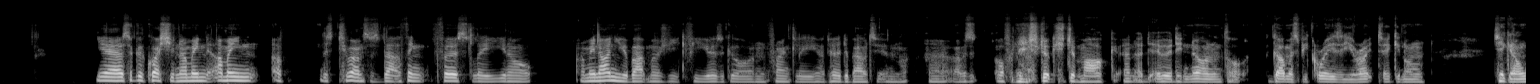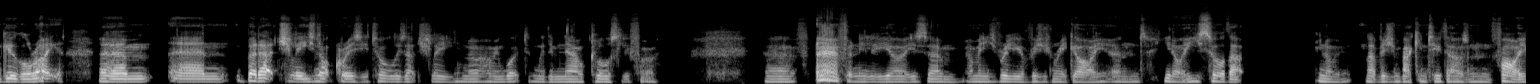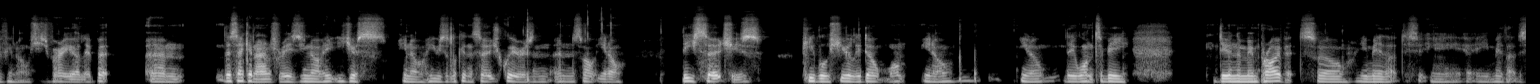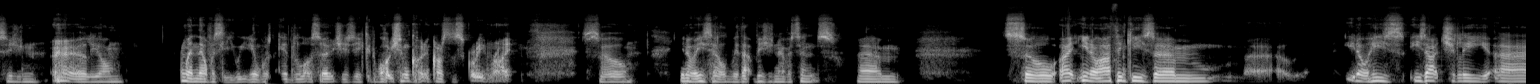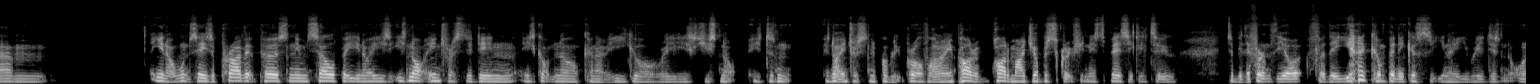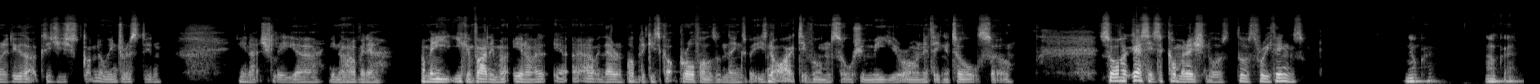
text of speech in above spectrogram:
Yeah, it's a good question. I mean, I mean, uh, there's two answers to that. I think, firstly, you know, I mean, I knew about Mojeek a few years ago, and frankly, I'd heard about it, and uh, I was offered an introduction to Mark, and I, I didn't know, and I thought the guy must be crazy, right? Taking on, taking on Google, right? Um, and but actually, he's not crazy at all. He's actually, you know, having worked with him now closely for uh, for nearly a year, he's, um, I mean, he's really a visionary guy, and you know, he saw that, you know, that vision back in 2005, you know, which is very early, but um, the second answer is, you know, he just, you know, he was looking at search queries and, and thought, you know, these searches, people surely don't want, you know, you know, they want to be doing them in private. So he made that decision. He made that decision early on, when obviously you know wasn't getting a lot of searches. You could watch them going across the screen, right? So, you know, he's held with that vision ever since. Um, so I, you know, I think he's, um, uh, you know, he's he's actually um, you know, I wouldn't say he's a private person himself, but you know, he's he's not interested in. He's got no kind of ego really. He's just not. He doesn't. He's not interested in public profile. I mean, part of part of my job description is basically to to be the front of the for the company because you know he really doesn't want to do that because he's just got no interest in in actually uh, you know having a. I mean, you can find him, you know, out there in public. He's got profiles and things, but he's not active on social media or anything at all. So, so I guess it's a combination of those those three things. Okay. Okay.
